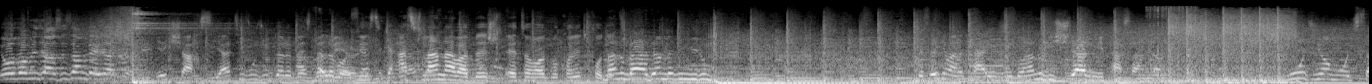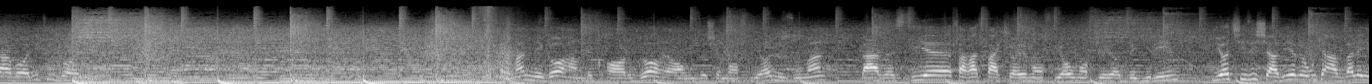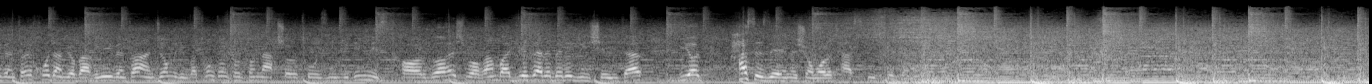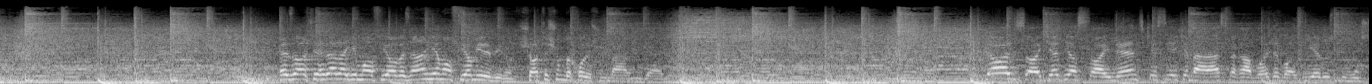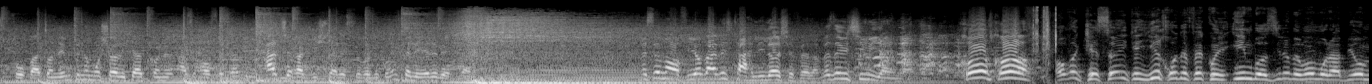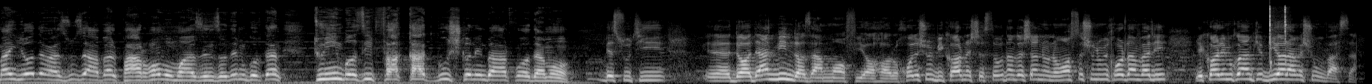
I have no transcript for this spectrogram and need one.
دومین جاسوسم پیدا شد. یک شخصیتی وجود داره به اسم بازی هستی که اصلا نباید بهش اعتماد بکنید خودتون. منو بعدا بدین بیرون. کسایی که منو تایید می‌کنن رو بیشتر میپسندم. موج یا موج سواری تو بازی. من نگاهم به کارگاه آموزش مافیا لزوما بررسی فقط فکرهای مافیا و مافیا یاد بگیریم. یا چیزی شبیه به اون که اول ایونت های خودم یا بقیه ایونت ها انجام میدیم و تون تون تون تون نقشه رو توضیح میدیم نیست. کارگاهش واقعا باید یه ذره بره ریشه تر بیاد پس ذهن شما رو تصویر بکنه. هزار چهره اگه مافیا بزنن یه مافیا میره بیرون. شاتشون به خودشون برمیگرده. لال ساکت یا silent کسیه که بر اساس قواعد بازی یه روز تو صحبت ها نمی‌تونه مشارکت کنه از حافظت هر چقدر بیشتر استفاده کنید player بهتر مثل مافیا بعدش تحلیلاشه فعلا. بذاریم چی میگن خب خب. آقا کسایی که یه خود فکر کنید این بازی رو به ما مربی من یادم از روز اول پرهام و معزن زاده می‌گفتن تو این بازی فقط گوش کنین به حرف آدما. به سوتی دادن می‌ندازن مافیاها رو. خودشون بیکار نشسته بودن داشتن نون ماستشون رو میخوردن ولی یه کاری می‌کنم که بیارمشون وسط.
